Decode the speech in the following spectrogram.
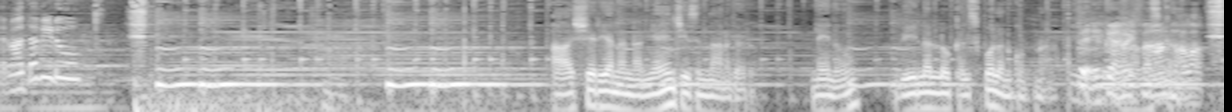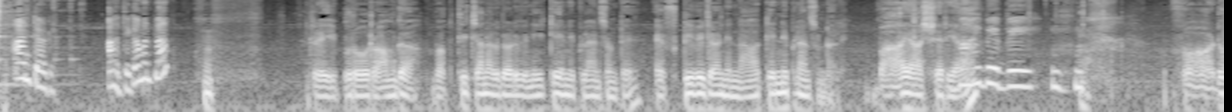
తర్వాత వీడు ఆశ్చర్య నన్ను అన్యాయం చేసింది నాన్నగారు. నేను వీళ్ళల్లో కలిసిపోవాలనుకుంటున్నాను. అంటాడు. అంతేగా మన ప్లాన్? రే బ్రో రామ్గా భక్తి ఛానల్ గడివి నీకే ఎన్ని ప్లాన్స్ ఉంటే ఎఫ్టీవీ గాడిని నాకెన్ని ప్లాన్స్ ఉండాలి? బాయ్ ఆశ్చర్య. బేబీ. వాడు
